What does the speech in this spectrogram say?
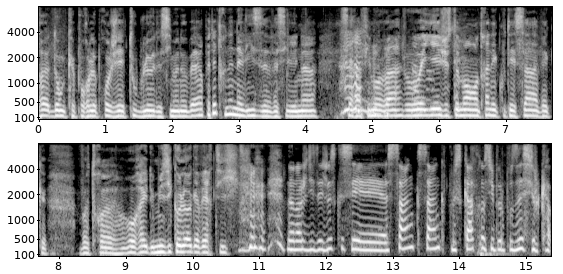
Sucre donc pour le projet Tout Bleu de Simone Aubert. Peut-être une analyse, Vassilina Serafimova. Je vous voyais justement en train d'écouter ça avec votre oreille de musicologue averti. non, non, je disais juste que c'est 5, 5 plus 4 superposés sur 4.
